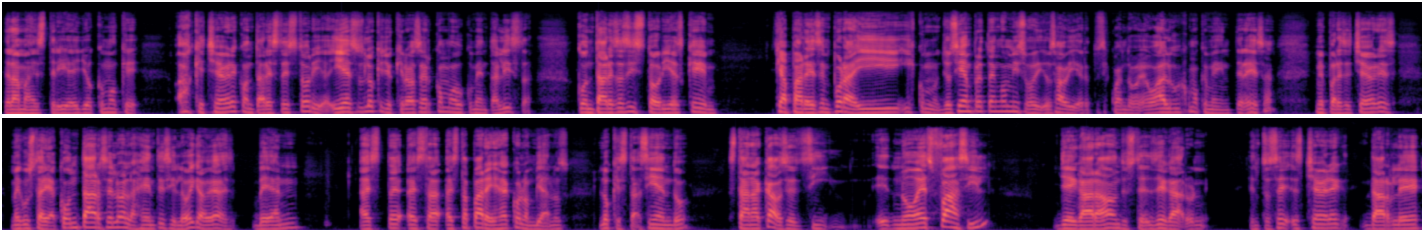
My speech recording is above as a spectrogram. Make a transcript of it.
de la maestría, y yo como que, ah, qué chévere contar esta historia. Y eso es lo que yo quiero hacer como documentalista, contar esas historias que, que aparecen por ahí y como yo siempre tengo mis oídos abiertos y cuando veo algo como que me interesa, me parece chévere, es- me gustaría contárselo a la gente, si lo oiga, vea, vean a, este, a, esta, pareja de colombianos lo que está haciendo, están acá, o sea, si eh, no es fácil llegar a donde ustedes llegaron, entonces es chévere darle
